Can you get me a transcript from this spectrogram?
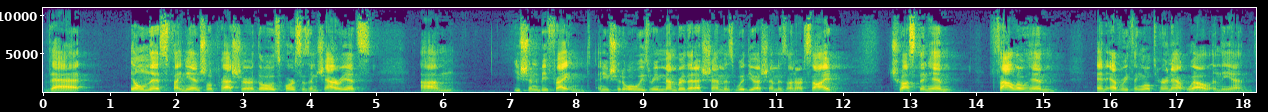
that illness, financial pressure, those horses and chariots, um, you shouldn't be frightened. And you should always remember that Hashem is with you, Hashem is on our side. Trust in Him, follow Him, and everything will turn out well in the end.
